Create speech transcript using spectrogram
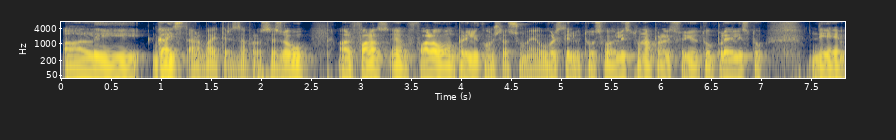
ali Geistarbeiters zapravo se zovu, ali hvala, evo, hvala ovom prilikom što su me uvrstili u tu svoju listu, napravili su YouTube playlistu gdje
